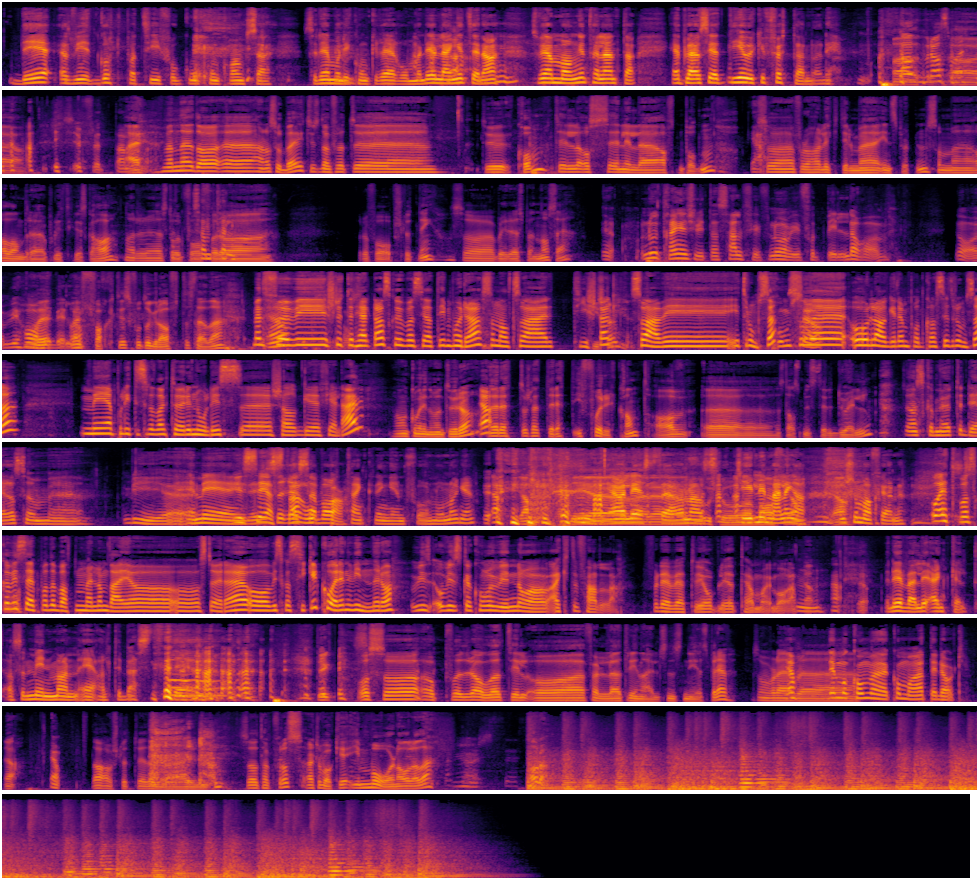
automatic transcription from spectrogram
Det at vi er et godt parti for god konkurranse, så det må de konkurrere om. Men det er jo lenge til, da. Så vi har mange talenter. Jeg pleier å si at de er jo ikke født ennå, de. Ja, bra svar. Ja, ja, ja. Ikke født ennå. Nei, men eh, da, eh, Erna Solberg, tusen takk for at du, du kom til oss i den lille Aftenpodden. Ja. Så får du ha lykke til med innspurten, som eh, alle andre politikere skal ha når dere står på for å, for å få oppslutning. Så blir det spennende å se. Ja. Og nå trenger ikke vi ta selfie, for nå har vi fått bilder av ja, Vi har vi, vi nå er bilder. faktisk fotograf til stede. Men Ja. før vi slutter helt av, skal vi bare si at i morgen, som altså er tirsdag, Tirsdag. så er vi i Tromsø. Tromsø, så det, og lager en podkast i Tromsø med politisk redaktør i Nordlys, uh, Skjalg Fjellheim. Han kommer innom en tur, ja. Ja. Rett og slett rett i forkant av uh, statsministerduellen. Så han skal møte dere som uh, Vi, uh, er med i reservattenkningen for Nord-Norge. Ja, de, Jeg har lest det. Han har tydelige meldinger. Ja. Oslo-mafiaene. Og etterpå skal vi se på debatten mellom deg og, og Støre, og vi skal sikkert kåre en vinner òg. og, vi, og vi skal komme vinner av ektefellene. For det vet vi òg blir et tema i morgen. Mm. Ja. Men det er veldig enkelt. Altså, min mann er alltid best. Det er, Og så oppfordrer alle til å følge Trine Eilertsens nyhetsbrev. Som for det, Ja, ble, Det må komme, komme etter i dag. Da avslutter vi denne runden. Så takk for oss. Er tilbake i morgen allerede. Ha det bra.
